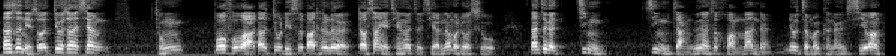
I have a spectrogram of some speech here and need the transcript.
但是你说就算像从波伏娃到朱迪斯巴特勒到上野千鹤子写了那么多书，但这个进进展仍然是缓慢的，又怎么可能希望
